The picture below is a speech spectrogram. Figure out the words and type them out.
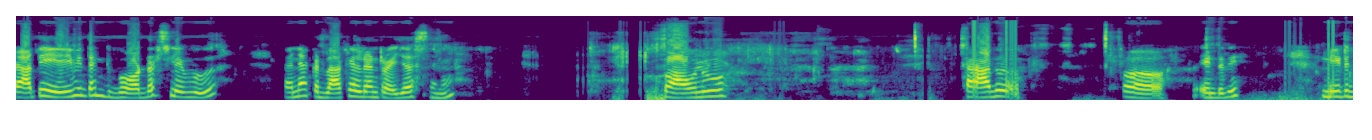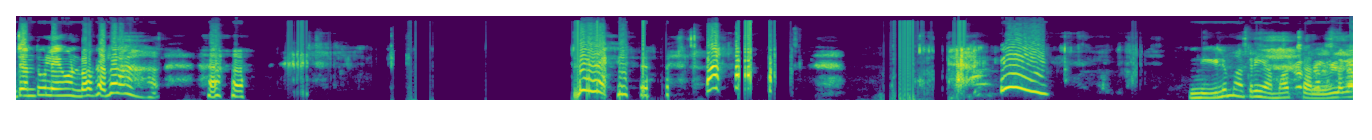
కాకపోతే ఏమి దానికి బోర్డర్స్ లేవు. కానీ అక్కడ దాకా వెళ్ళడానికి ట్రై చేస్తాను. పావులు కాదు. ఏంటిది? నీటి జంతువులు ఏమి ఉండవు కదా. నీళ్ళు మాత్రం ఏమో చల్లగా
